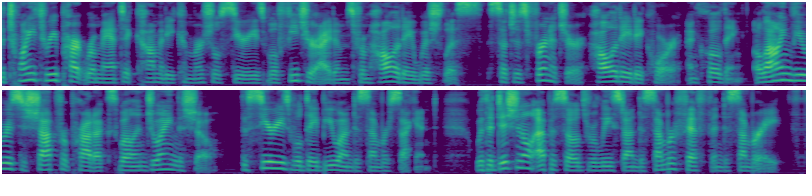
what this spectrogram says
The 23 part romantic comedy commercial series will feature items from holiday wish lists, such as furniture, holiday decor, and clothing, allowing viewers to shop for products while enjoying the show. The series will debut on December 2nd, with additional episodes released on December 5th and December 8th.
